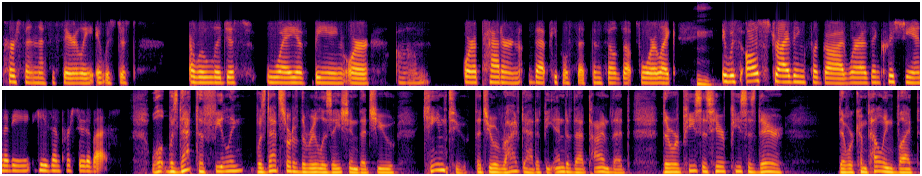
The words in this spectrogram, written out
person necessarily. It was just a religious way of being or um or a pattern that people set themselves up for like Hmm. it was all striving for God whereas in Christianity he's in pursuit of us Well, was that the feeling? Was that sort of the realization that you came to, that you arrived at at the end of that time, that there were pieces here, pieces there that were compelling, but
